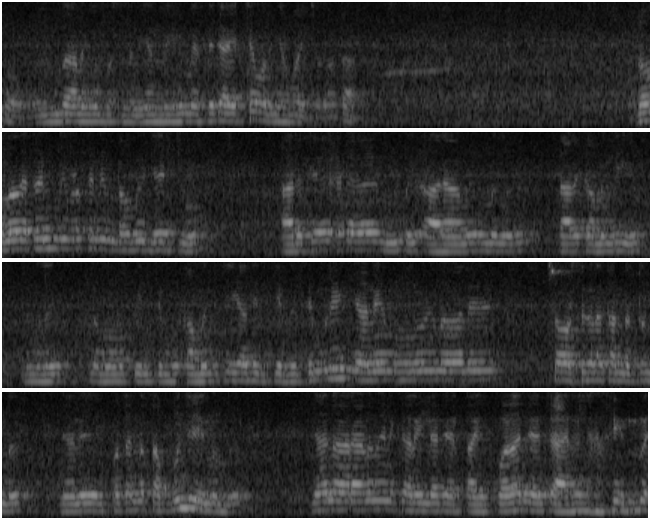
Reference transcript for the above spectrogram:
പ്രോബ്ലം എന്താണെങ്കിലും പ്രശ്നമില്ല നീ എന്തെങ്കിലും മെസ്സേജ് അയച്ചാൽ മതി ഞാൻ വായിച്ചോളാം കേട്ടോ. സോമനാഥേട്ടൻ ഇവിടെ തന്നെ ഉണ്ടാവുമെന്ന് വിചാരിക്കുന്നു. ആരൊക്കെ ഉണ്ട് ആരാണ് എന്നുള്ളത് താഴെ കമന്റ് ചെയ്യും. നിങ്ങൾ നമ്മളോടൊപ്പം ഇരിക്കുമ്പോൾ കമന്റ് ചെയ്യാതിരിക്കരുത്. സിമ്പിളി ഞാൻ മൂന്ന് നാല് ഷോർട്സുകളെ കണ്ടിട്ടുണ്ട്. ഞാൻ ഇപ്പം തന്നെ സബും ചെയ്യുന്നുണ്ട്. ഞാൻ ആരാണെന്ന് എനിക്കറിയില്ല ചേട്ടാ. ഇപ്പോഴാണ് ഞാൻ ചാനലാണ് ഇന്ന്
